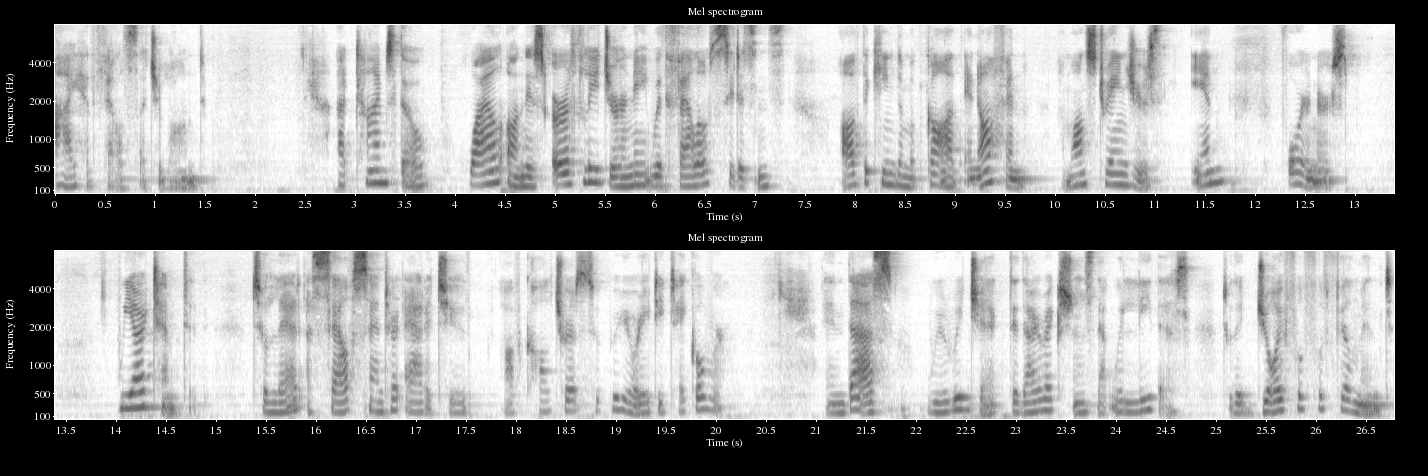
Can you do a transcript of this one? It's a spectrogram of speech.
I have felt such a bond. At times, though, while on this earthly journey with fellow citizens of the kingdom of God, and often among strangers and foreigners, we are tempted to let a self centered attitude of cultural superiority take over. And thus, we reject the directions that will lead us to the joyful fulfillment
